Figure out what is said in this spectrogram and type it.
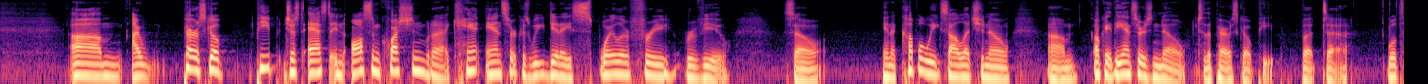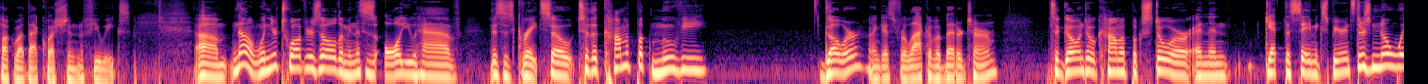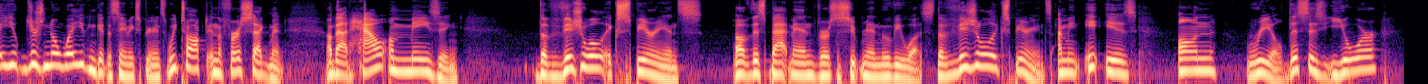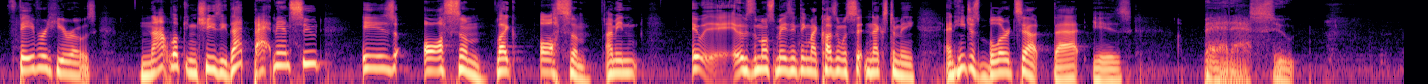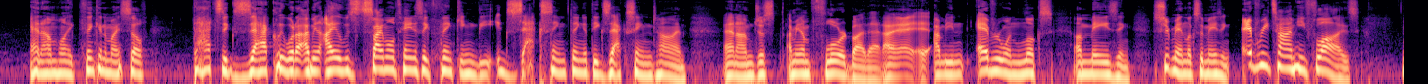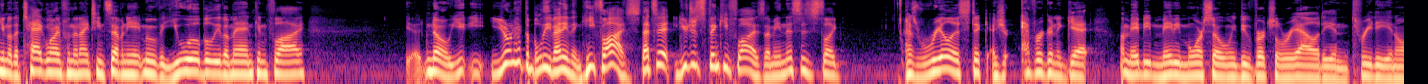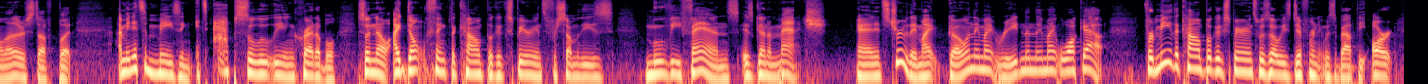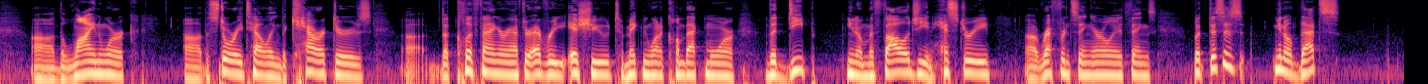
Um, i periscope peep just asked an awesome question but i can't answer because we did a spoiler free review. So in a couple weeks i'll let you know um, okay the answer is no to the periscope peep but uh, we'll talk about that question in a few weeks um, no when you're 12 years old i mean this is all you have this is great so to the comic book movie goer i guess for lack of a better term to go into a comic book store and then get the same experience. There's no way you there's no way you can get the same experience. We talked in the first segment about how amazing the visual experience of this Batman versus Superman movie was. The visual experience. I mean, it is unreal. This is your favorite heroes not looking cheesy. That Batman suit is awesome. Like awesome. I mean, it, it was the most amazing thing. My cousin was sitting next to me and he just blurts out, "That is a badass suit. And I'm like thinking to myself, that's exactly what I, I, mean. I was simultaneously thinking the exact same thing at the exact same time, and I'm just, I mean, I'm floored by that. I, I, I mean, everyone looks amazing. Superman looks amazing every time he flies. You know, the tagline from the 1978 movie: "You will believe a man can fly." No, you you don't have to believe anything. He flies. That's it. You just think he flies. I mean, this is like as realistic as you're ever going to get. Well, maybe maybe more so when we do virtual reality and 3D and all that other stuff. But I mean, it's amazing. It's absolutely incredible. So no, I don't think the comic book experience for some of these movie fans is going to match. And it's true. They might go and they might read and then they might walk out. For me, the comic book experience was always different. It was about the art, uh, the line work, uh, the storytelling, the characters, uh, the cliffhanger after every issue to make me want to come back more, the deep, you know, mythology and history, uh, referencing earlier things. But this is, you know, that's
